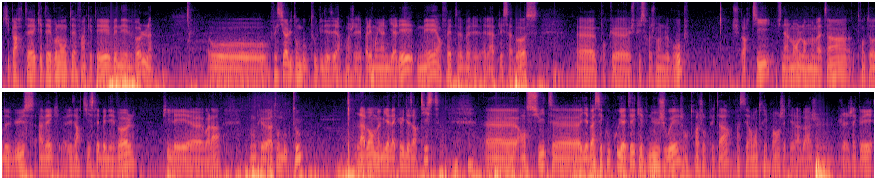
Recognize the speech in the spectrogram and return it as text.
qui partait, qui était volontaire, enfin qui était bénévole au Festival du Tombouctou du désert. Moi, j'avais pas les moyens d'y aller, mais en fait, bah, elle a appelé sa boss euh, pour que je puisse rejoindre le groupe. Je suis parti finalement le lendemain matin, 30 heures de bus avec les artistes, les bénévoles, puis les euh, voilà, donc euh, à Tombouctou. Là-bas, on m'a mis à l'accueil des artistes. Ensuite, il y a Basekou Kouyaté qui est venu jouer, genre trois jours plus tard. Enfin, c'était vraiment trippant. J'étais là-bas, j'accueillais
